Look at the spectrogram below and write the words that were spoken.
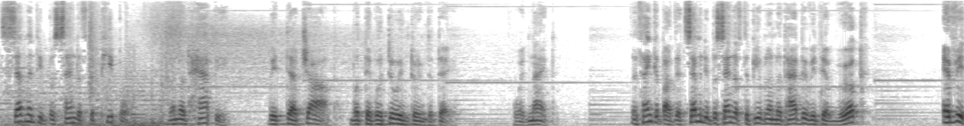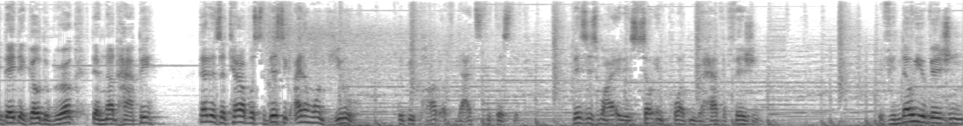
70% of the people were not happy with their job, what they were doing during the day or at night. Now think about that 70% of the people are not happy with their work. Every day they go to work, they're not happy. That is a terrible statistic. I don't want you to be part of that statistic. This is why it is so important to have a vision. If you know your vision,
